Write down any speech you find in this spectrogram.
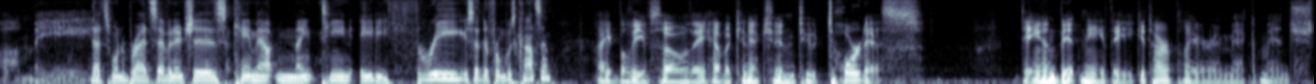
Zombie. That's one of Brad's seven inches. Came out in 1983. You said they're from Wisconsin? I believe so. They have a connection to Tortoise. Dan Bitney, the guitar player in Mecht Mensch,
